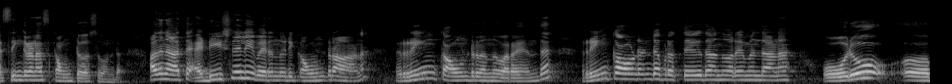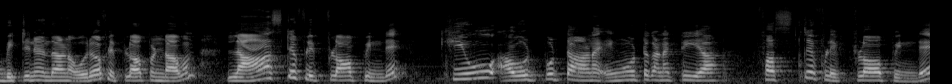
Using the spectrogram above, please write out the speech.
അസിങ്ക്രണസ് കൗണ്ടേഴ്സും ഉണ്ട്. അതിനകത്ത് അഡീഷണലി വരുന്നൊരു കൗണ്ടറാണ് റിംഗ് കൗണ്ടർ എന്ന് പറയുന്നത്. റിംഗ് കൗണ്ടറിന്റെ പ്രത്യേകത എന്ന് പറയുമ്പോൾ എന്താണ്? ഓരോ ബിറ്റിനും എന്താണ്? ഓരോ ഫ്ലിപ്പ് ഫ്ലോപ്പ് ഉണ്ടാവും. ലാസ്റ്റ് ഫ്ലിപ്പ് ഫ്ലോപ്പിന്റെ ക്യൂ ഔട്ട്പുട്ടാണ് എങ്ങോട്ട് കണക്ട് ചെയ്യുക? ഫസ്റ്റ് ഫ്ലിപ്പ് ഫ്ലോപ്പിന്റെ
